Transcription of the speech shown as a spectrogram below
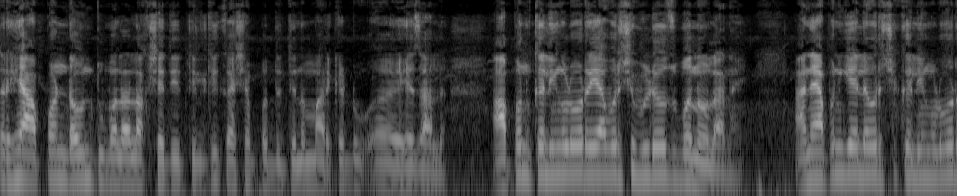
तर हे अप अँड डाऊन तुम्हाला लक्षात येतील की कशा पद्धतीनं मार्केट हे झालं. आपण कलिंगडवर यावर्षी व्हिडिओज बनवला नाही. आणि आपण गेल्या वर्षी कलिंगडवर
